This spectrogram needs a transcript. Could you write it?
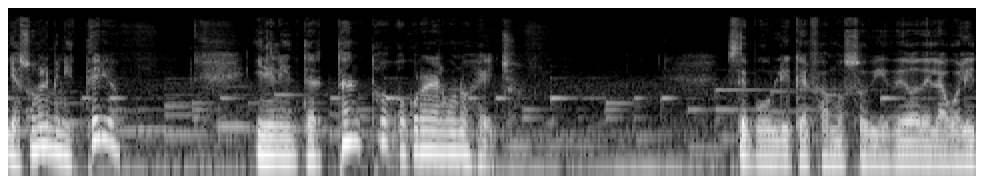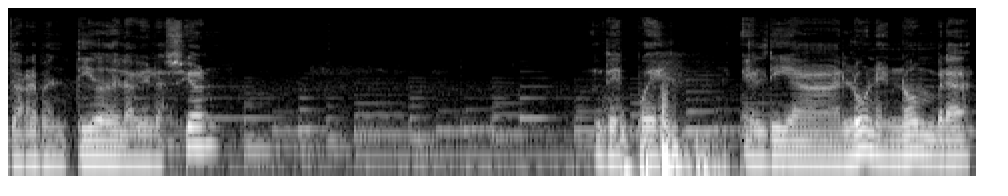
y asume el ministerio. Y en el intertanto ocurren algunos hechos se publica el famoso video del abuelito arrepentido de la violación. Después, el día lunes, nombra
